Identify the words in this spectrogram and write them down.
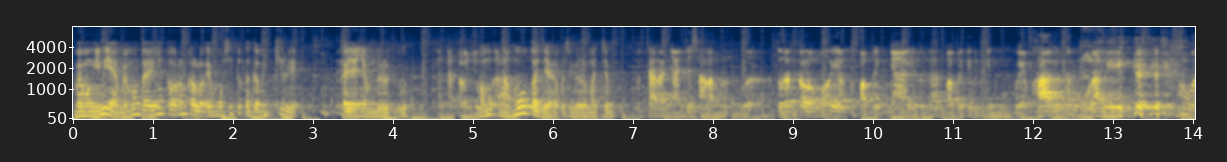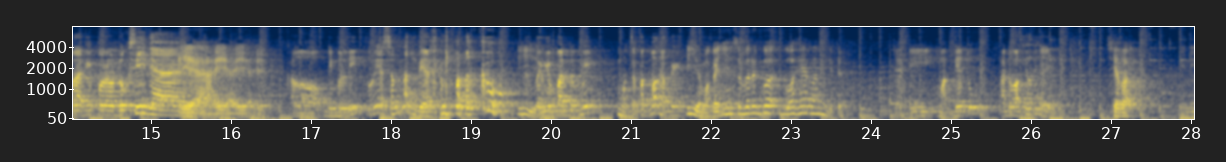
memang ini ya memang kayaknya ke orang kalau emosi tuh kagak mikir ya kayaknya menurut gue yang nggak tahu juga. Ngamuk ngamuk aja apa segala macem. Caranya aja salah menurut gua. Aturan kalau mau ya ke pabriknya gitu kan pabriknya dibikin WFH gitu kan mengurangi mengurangi produksinya. Ya iya kan? iya iya iya. Kalau dibeli oh ya seneng dia kan laku. Iya. lagi pandemi Ma- cepet banget nih. Iya makanya sebenarnya gue gua heran gitu. Jadi dia tuh ada wakilnya nggak ya? Siapa ini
